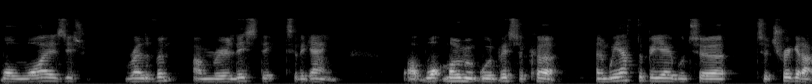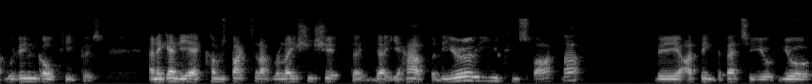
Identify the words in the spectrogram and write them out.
well why is this relevant and realistic to the game? At what moment will this occur? And we have to be able to to trigger that within goalkeepers. And again, yeah, it comes back to that relationship that, that you have. But the earlier you can spark that, the I think the better your your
